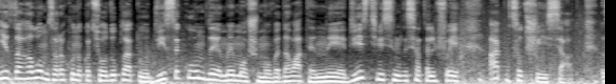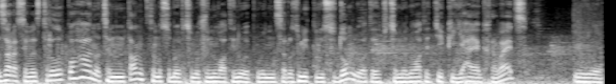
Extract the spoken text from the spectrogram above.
І загалом за рахунок цього дуплету 2 секунди ми можемо видавати не 280 альфи, а 560. Зараз я вистрелив погано, це не танк, сам собою в цьому ж ну ви повинні це розуміти і усвідомлювати. В цьому винуватий тільки я як гравець. Ну,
